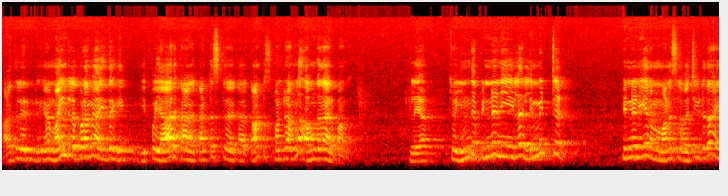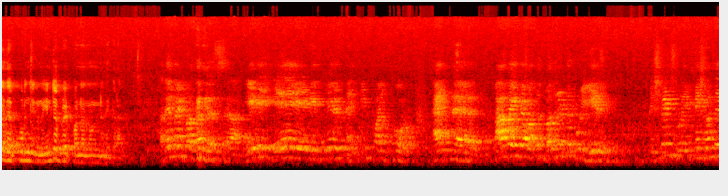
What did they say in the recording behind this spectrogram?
களத்தில் இருக்கு ஏன்னா மைண்டில் பூராமே இதை இப்போ யார் கண்டெஸ்ட் கான்டெஸ்ட் பண்ணுறாங்களோ அவங்க தான் இருப்பாங்க. இல்லையா? ஸோ இந்த பின்னணியில் லிமிட்டட் பின்னணியை நம்ம மனசில் வச்சுக்கிட்டு தான் இதை புரிஞ்சுக்கணும் இன்டர்பிரேட் பண்ணணும்னு நினைக்கிறேன் அதே மாதிரி அண்ட் பாவைக்கா வந்து பதினெட்டு புள்ளி ஏழு விச் மீன்ஸ் இன்னைக்கு வந்து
